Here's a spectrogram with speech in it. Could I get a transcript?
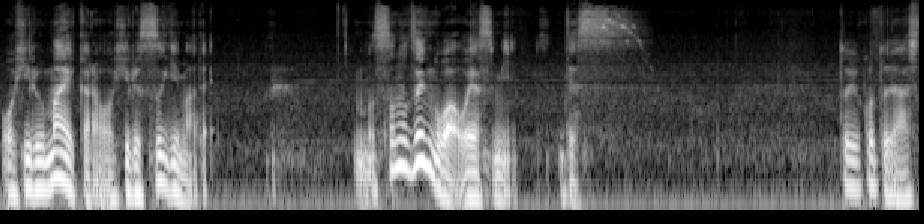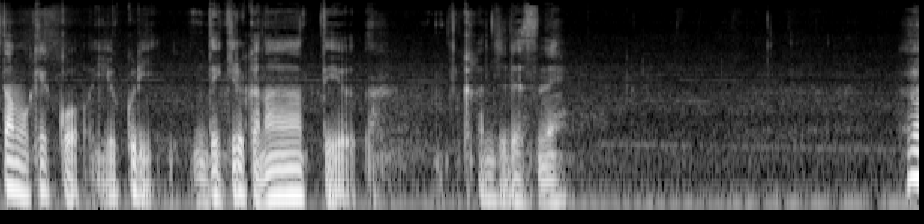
お昼前からお昼過ぎまで。その前後はお休みです。ということで明日も結構ゆっくりできるかなっていう感じですね。も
